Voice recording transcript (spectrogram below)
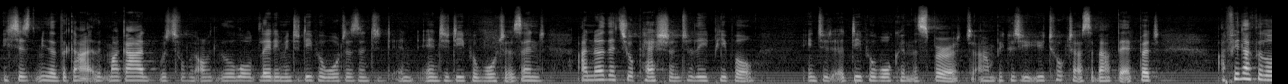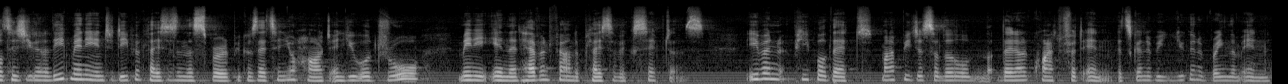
He says, you know, the guy, my guide was talking. oh, The Lord led him into deeper waters, into into deeper waters, and I know that's your passion to lead people into a deeper walk in the Spirit, um, because you, you talk to us about that. But I feel like the Lord says you're going to lead many into deeper places in the Spirit because that's in your heart, and you will draw many in that haven't found a place of acceptance. Even people that might be just a little, they don't quite fit in. It's going to be, you're going to bring them in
